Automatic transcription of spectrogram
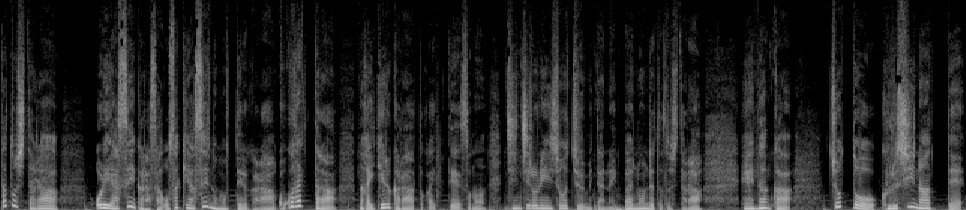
だとしたら、俺安いからさ、お酒安いの持ってるから、ここだったら、なんかいけるからとか言って、その、チンチロリン焼酎みたいないっぱい飲んでたとしたら、えー、なんか、ちょっと苦しいなって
